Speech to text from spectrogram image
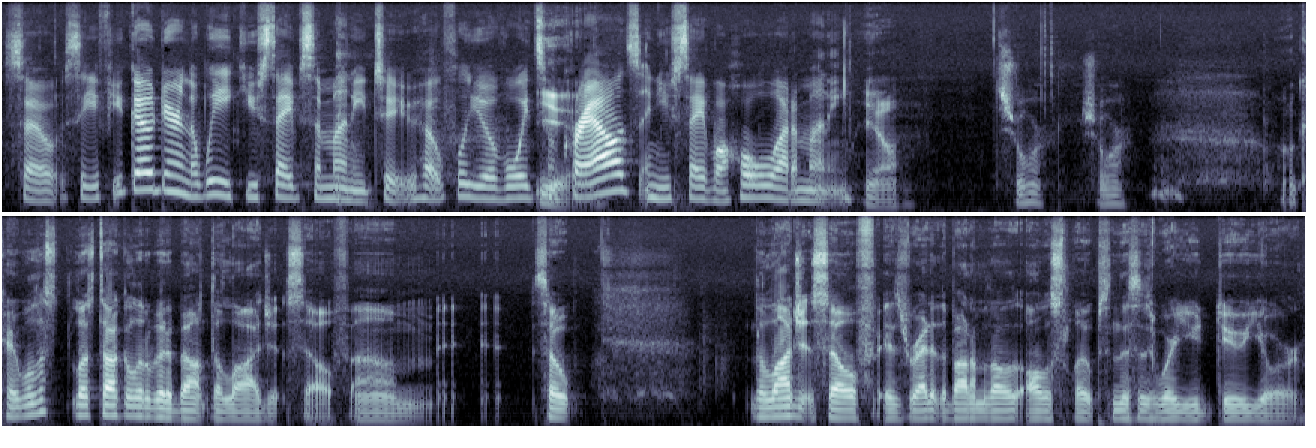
So, see, if you go during the week, you save some money too. Hopefully, you avoid some Yeah. crowds and you save a whole lot of money. yeah. Sure, sure. Okay, well let's let's talk a little bit about the lodge itself. Um, so the lodge itself is right at the bottom of all, all the slopes, and this is where you do your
